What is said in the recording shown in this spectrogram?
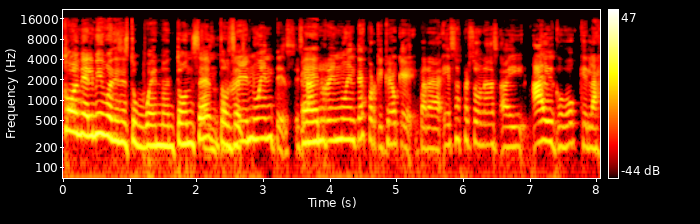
con el mismo. Y dices tú, bueno, entonces, entonces. Renuentes, están renuentes porque creo que para esas personas hay algo que las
